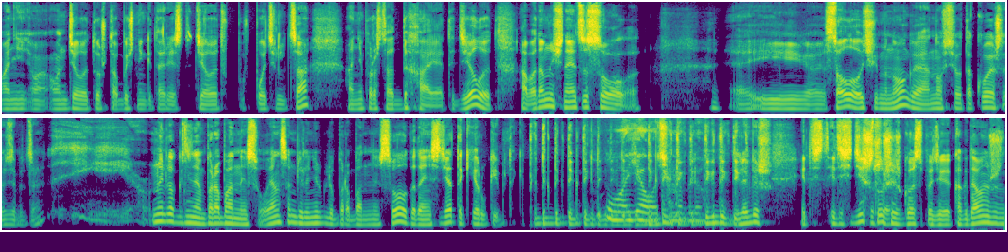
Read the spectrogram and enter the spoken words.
они, он делает то, что обычный гитарист делает в, в поте лица, они просто отдыхая это делают, а потом начинается соло. И соло очень много, оно все такое, что типа, ну, или как, не знаю, барабанные соло. Я, на самом деле, не люблю барабанные соло, когда они сидят, такие руки... Ой, я очень люблю. Любишь? И ты, сидишь, слушаешь, господи, когда он уже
